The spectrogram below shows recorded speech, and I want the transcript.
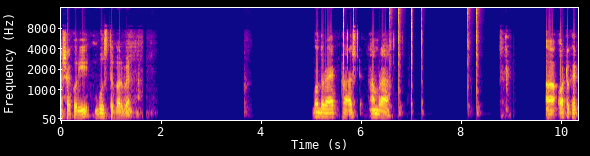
আশা করি বুঝতে পারবেন। বন্ধুরা এট ফার্স্ট আমরা অটোক্যাট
